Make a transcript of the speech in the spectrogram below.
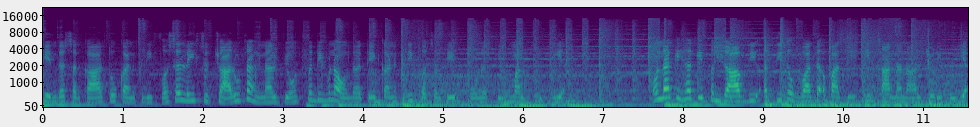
ਕੇਂਦਰ ਸਰਕਾਰ ਤੋਂ ਕਣਕ ਦੀ ਫਸਲ ਲਈ ਸੁਚਾਰੂ ਢੰਗ ਨਾਲ ਵਿਉਂਤਬੰਦੀ ਬਣਾਉਣ ਅਤੇ ਕਣਕ ਦੀ ਫਸਲ ਤੇ ਬੋਨਸ ਦੀ ਮੰਗ ਕੀਤੀ ਹੈ ਉਹਨਾਂ ਕਿਹਾ ਕਿ ਪੰਜਾਬ ਦੀ ਅੱਧੀ ਤੋਂ ਵੱਧ ਆਬਾਦੀ ਕਿਸਾਨਾਂ ਨਾਲ ਜੁੜੀ ਹੋਈ ਹੈ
